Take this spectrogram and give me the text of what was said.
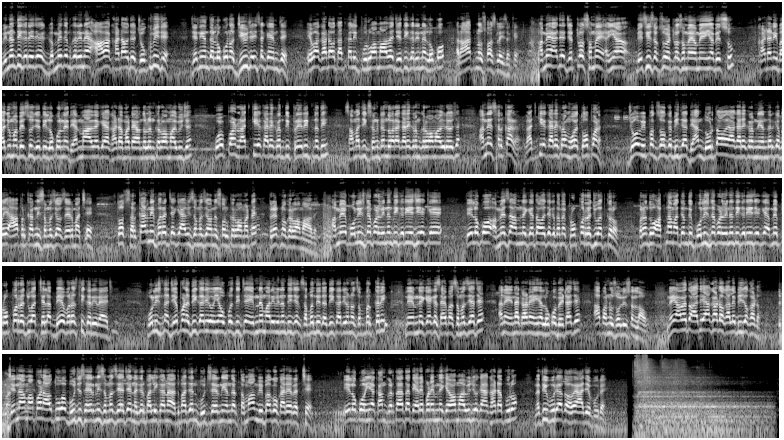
વિનંતી કરીએ છીએ કે ગમે તેમ કરીને આવા ખાડાઓ જે જોખમી છે, જેની અંદર લોકોનો જીવ જઈ શકે એમ છે, એવા ખાડાઓ તાત્કાલિક પૂરવામાં આવે જેથી કરીને લોકો રાહતનો શ્વાસ લઈ શકે. અમે આજે જેટલો સમય અહીંયા બેસી શકશું, એટલો સમય અમે અહીંયા બેસશું. ખાડાની બાજુમાં બેસશું, જેથી લોકોને ધ્યાનમાં આવે કે આ ખાડા માટે આંદોલન કરવામાં આવ્યું છે. કોઈ પણ રાજકીય કાર્યક્રમથી પ્રેરિત નથી. સામાજિક સંગઠન દ્વારા કાર્યક્રમ કરવામાં આવી રહ્યો છે. અને સરકાર રાજકીય કાર્યક્રમ હોય તો પણ જો વિપક્ષો કે બીજા ધ્યાન દોરતા હોય આ કાર્યક્રમની અંદર કે ભાઈ આ પ્રકારની સમસ્યાઓ શહેરમાં છે, તો સરકારની ફરજ છે કે આવી સમસ્યાઓને સોલ્વ કરવા માટે પ્રયત્નો કરવામાં આવે. અમે પોલીસને પણ વિનંતી કરીએ છીએ કે તે લોકો હંમેશા અમને કહેતા હોય છે કે તમે પ્રોપર રજૂઆત કરો. પરંતુ આપના માધ્યમથી પોલીસને પણ વિનંતી કરીએ છીએ કે અમે પ્રોપર રજૂઆત છેલ્લા બે વર્ષથી કરી રહ્યા છીએ. પોલીસના જે પણ અધિકારીઓ અહીંયા ઉપસ્થિત છે, એમને મારી વિનંતી છે કે સંબંધિત અધિકારીઓનો સંપર્ક કરી ને એમને કહે કે સાહેબ આ સમસ્યા છે અને એના કારણે અહીંયા લોકો બેઠા છે, આપ આનું સોલ્યુશન લાવો. નહીં આવે તો આજે આ ખાડો કાલે બીજો ખાડો જેનામાં પણ આવતું હોય ભુજ શહેરની સમસ્યા છે, નગરપાલિકાના અદમાજન ભુજ શહેરની અંદર તમામ વિભાગો કાર્યરત છે. એ લોકો અહીંયા કામ કરતા હતા, ત્યારે પણ એમને કહેવામાં આવ્યું છે કે આ ખાડા પૂરો, નથી પૂર્યા તો હવે આજે પૂરે.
